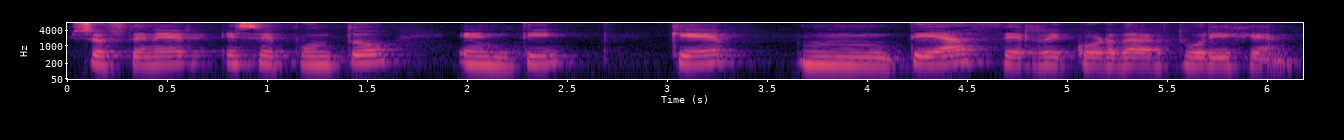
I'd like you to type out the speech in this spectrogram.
sostener ese punto en ti que mm, te hace recordar tu origen.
